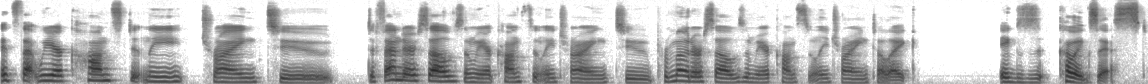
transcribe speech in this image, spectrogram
it's that we are constantly trying to defend ourselves and we are constantly trying to promote ourselves and we are constantly trying to like ex- coexist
